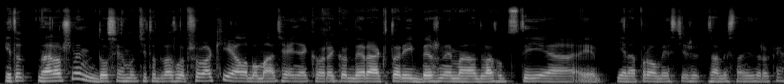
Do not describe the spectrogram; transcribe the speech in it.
Je to náročné dosiahnuť tieto dva zlepšovaky, alebo máte aj nejakého rekordera, ktorý bežne má dva tucty a je, je na prvom mieste že zamestnanec roka?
